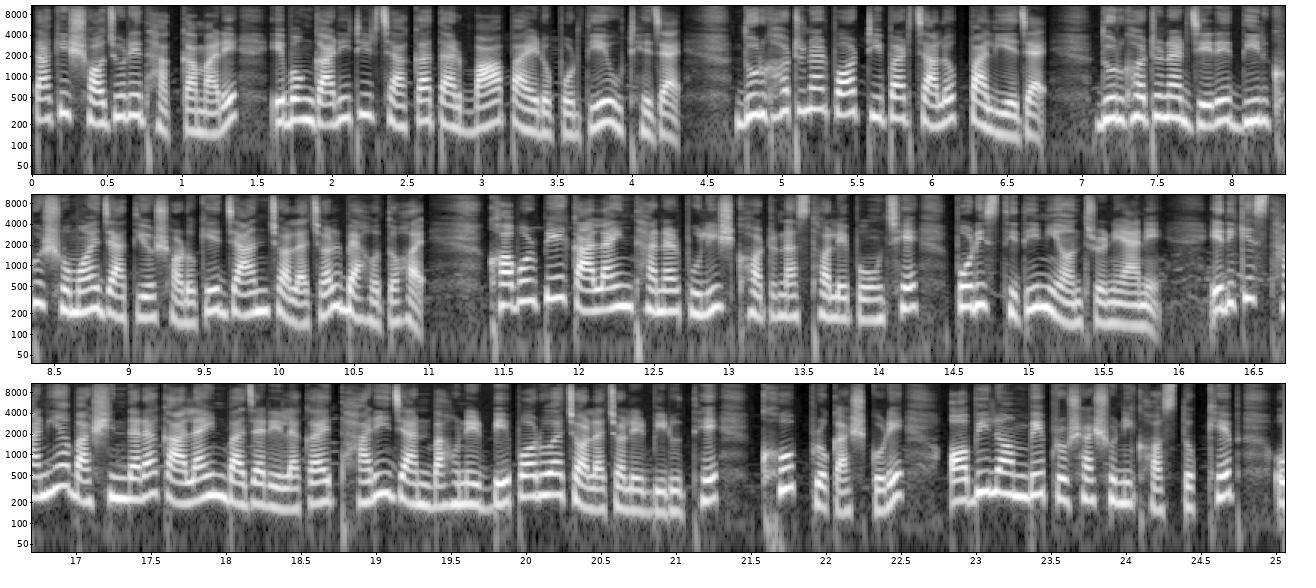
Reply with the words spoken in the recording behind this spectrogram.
তাকে সজোরে ধাক্কা মারে এবং গাড়িটির চাকা তার বাঁ পায়ের ওপর দিয়ে উঠে যায়। দুর্ঘটনার পর টিপার চালক পালিয়ে যায়। দুর্ঘটনার জেরে দীর্ঘ সময় জাতীয় সড়কে যান চলাচল ব্যাহত হয়। খবর পেয়ে কালাইন থানার পুলিশ ঘটনাস্থলে পৌঁছে পরিস্থিতি নিয়ন্ত্রণে আনে। এদিকে স্থানীয় বাসিন্দারা কালাইন বাজার এলাকায় ভারী যানবাহনের বেপরোয়া চলাচলের বিরুদ্ধে ক্ষোভ প্রকাশ করে অবিলম্বে প্রশাসনিক হস্তক্ষেপ ও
